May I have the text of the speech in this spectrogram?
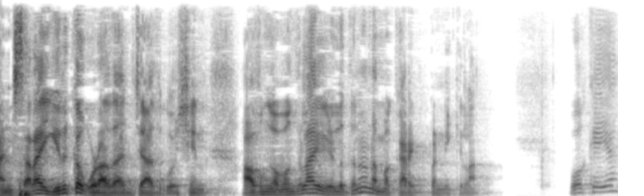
ஆன்சராக இருக்கக்கூடாது அஞ்சாவது கொஷின் அவங்க அவங்களா எழுதுனா நம்ம கரெக்ட் பண்ணிக்கலாம். ஓகேயா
